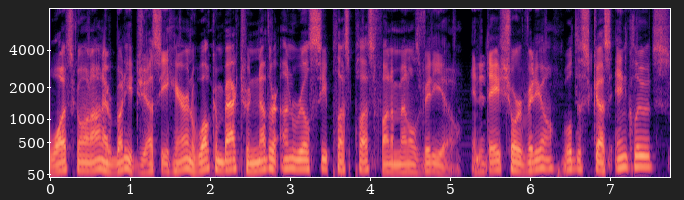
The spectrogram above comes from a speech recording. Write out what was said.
What's going on everybody, Jesse here and welcome back to another Unreal C++ fundamentals video. In today's short video, we'll discuss includes,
